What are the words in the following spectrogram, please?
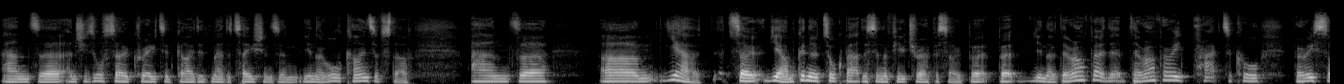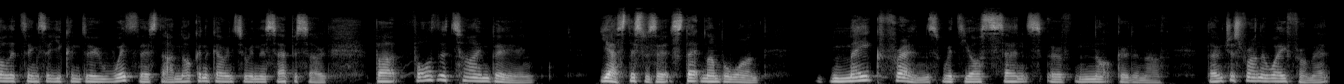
And, uh, and she's also created guided meditations and, you know, all kinds of stuff. And, um, yeah, so yeah, I'm going to talk about this in a future episode, but but you know there are very, there are very practical, very solid things that you can do with this that I'm not going to go into in this episode. But for the time being, yes, this was it. Step number one: make friends with your sense of not good enough. Don't just run away from it.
